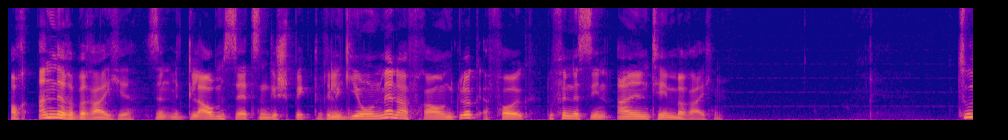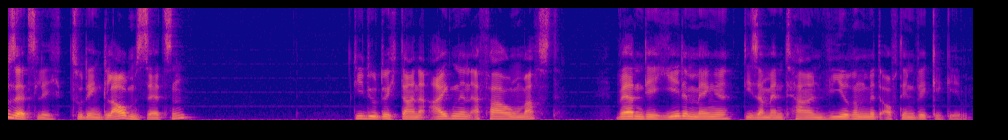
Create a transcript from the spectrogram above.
Auch andere Bereiche sind mit Glaubenssätzen gespickt. Religion, Männer, Frauen, Glück, Erfolg. Du findest sie in allen Themenbereichen. Zusätzlich zu den Glaubenssätzen, die du durch deine eigenen Erfahrungen machst, werden dir jede Menge dieser mentalen Viren mit auf den Weg gegeben.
